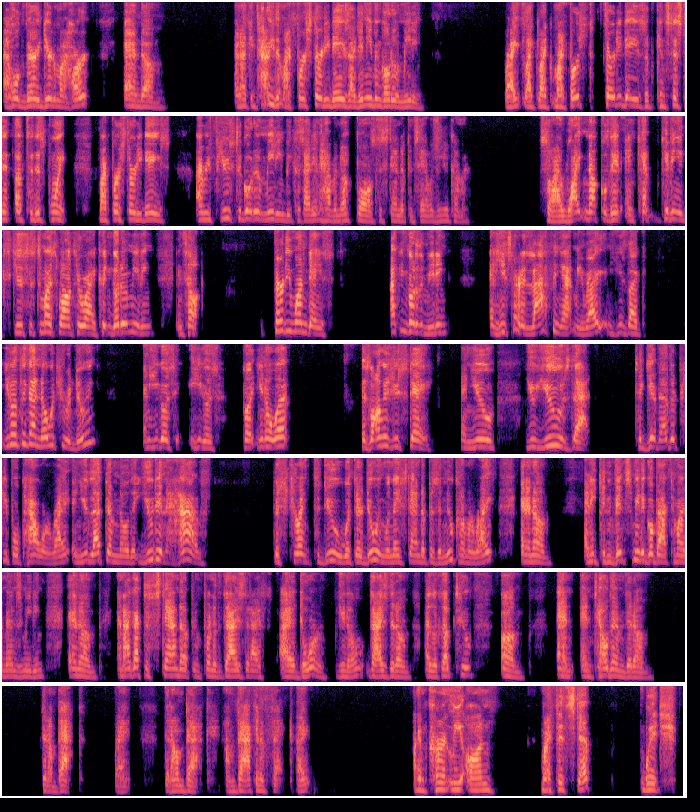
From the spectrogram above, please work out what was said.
I hold very dear to my heart, and um, and I can tell you that my first thirty days, I didn't even go to a meeting right? Like like my first 30 days of consistent up to this point, my first 30 days, I refused to go to a meeting because I didn't have enough balls to stand up and say I was a newcomer. So I white knuckled it and kept giving excuses to my sponsor where I couldn't go to a meeting until 31 days. I can go to the meeting. And he started laughing at me, right? And he's like, You don't think I know what you were doing? and he goes, he goes, but you know what? As long as you stay and you you use that to give other people power, right? And you let them know that you didn't have the strength to do what they're doing when they stand up as a newcomer, right? And um and he convinced me to go back to my men's meeting and um and I got to stand up in front of the guys that I I adore, you know, guys that um I look up to um and and tell them that um that I'm back, right? That I'm back. I'm back in effect, right? I'm currently on my fifth step, which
